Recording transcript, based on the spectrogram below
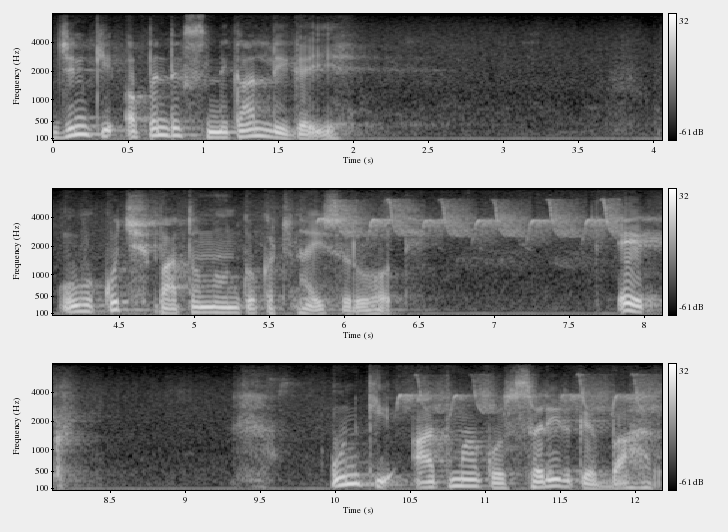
जिनकी अपेंडिक्स निकाल ली गई है, वो कुछ बातों में उनको कठिनाई शुरू होती। एक, उनकी आत्मा को शरीर के बाहर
